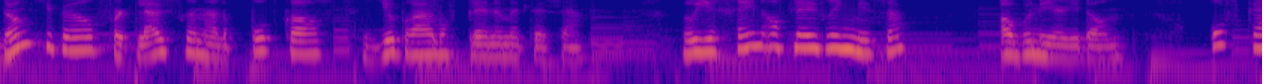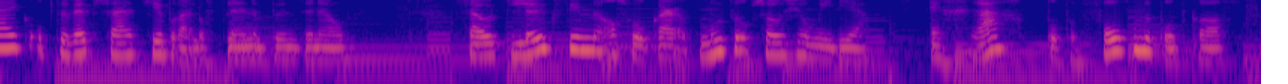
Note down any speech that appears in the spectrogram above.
Dankjewel voor het luisteren naar de podcast Je bruiloft plannen met Tessa. Wil je geen aflevering missen? Abonneer je dan. Of kijk op de website jebruiloftplannen.nl. Zou het leuk vinden als we elkaar ontmoeten op social media. En graag tot de volgende podcast.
